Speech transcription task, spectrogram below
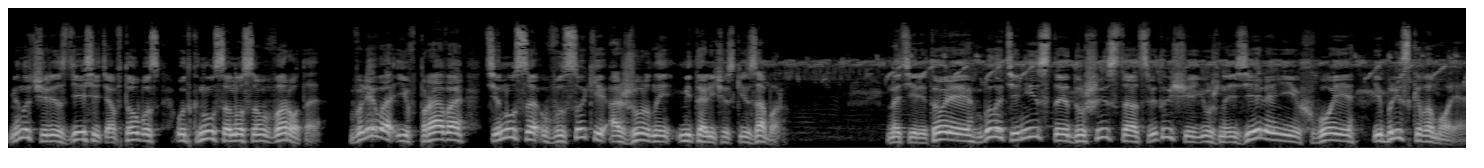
Минут через десять автобус уткнулся носом в ворота, Влево и вправо тянулся высокий ажурный металлический забор. На территории было тенистое, душисто от цветущей южной зелени, хвои и близкого моря.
